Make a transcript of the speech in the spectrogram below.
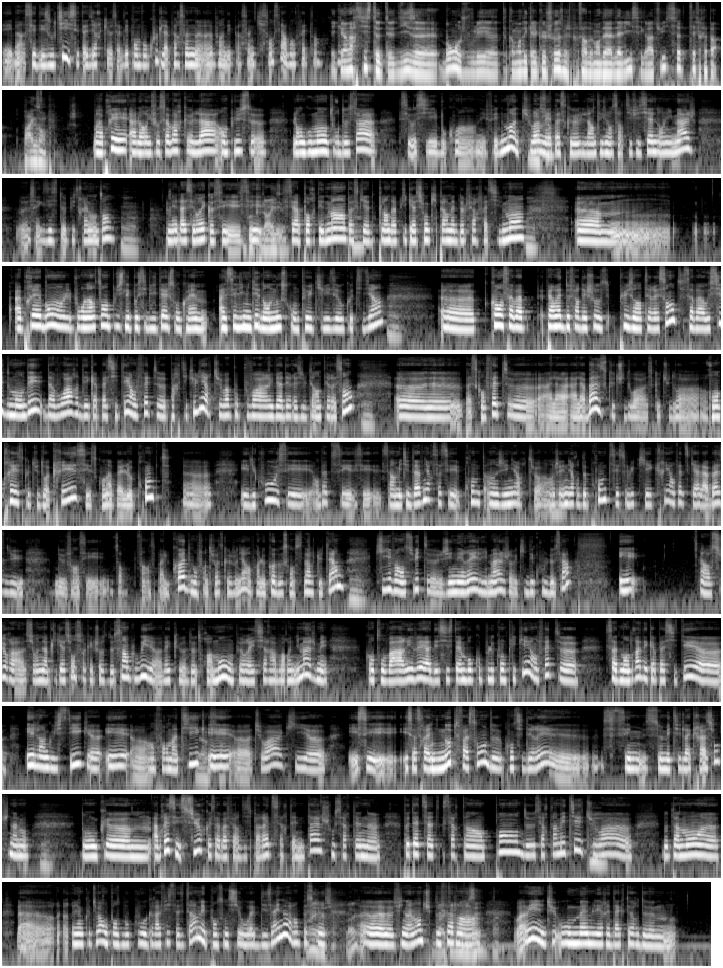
eh ben c'est des outils, c'est-à-dire que ça dépend beaucoup de la personne, enfin des personnes qui s'en servent en fait. Hein. Et qu'un artiste te dise bon, je voulais te commander quelque chose, mais je préfère demander à Dali, c'est gratuit, ça te t'effraie pas, par exemple. Bah, après, alors il faut savoir que là, en plus, l'engouement autour de ça c'est aussi beaucoup un effet de mode, tu vois, mais parce que l'intelligence artificielle dans l'image, euh, ça existe depuis très longtemps. Hmm. Mais là, c'est vrai que c'est à portée de main parce hmm. qu'il y a plein d'applications qui permettent de le faire facilement. Hmm. Euh, après, bon, pour l'instant, en plus, les possibilités, elles sont quand même assez limitées dans nous, ce qu'on peut utiliser au quotidien. euh, quand ça va permettre de faire des choses plus intéressantes, ça va aussi demander d'avoir des capacités en fait euh, particulières, tu vois, pour pouvoir arriver à des résultats intéressants. Mm. Euh, parce qu'en fait, à, la, à la base, ce que tu dois, ce que tu dois rentrer, ce que tu dois créer, c'est ce qu'on appelle le prompt. Et du coup, c'est en fait c'est- un métier d'avenir. Ça, c'est prompt ingénieur, tu vois. Ingénieur de prompt, c'est celui qui écrit en fait ce qui est à la base du, enfin c'est enfin pas le code, mais enfin tu vois ce que je veux dire. Enfin le code au sens large du terme, qui va ensuite euh, générer l'image qui découle de ça. Et alors sur, euh, sur une application, sur quelque chose de simple, oui, avec euh, deux, trois mots, on peut réussir à avoir une image, mais quand on va arriver à des systèmes beaucoup plus compliqués, en fait, euh, ça demandera des capacités et linguistiques et informatiques, et tu vois, qui... et, et ça sera une autre façon de considérer ces- ce métier de la création, finalement. Donc euh, après, c'est sûr que ça va faire disparaître certaines tâches ou certaines, euh, peut-être cer- certains pans de certains métiers, tu Mm. vois. euh, notamment, euh, bah, rien que tu vois, on pense beaucoup aux graphistes, etc., mais pense aussi aux web designers, hein, parce Ouais, que sûr. Bah finalement, tu peux faire un, visé, ouais. Ouais, oui, tu- ou même les rédacteurs de.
